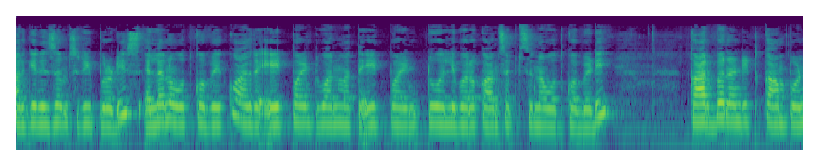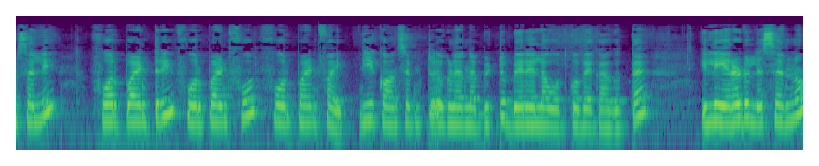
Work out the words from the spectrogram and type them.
ಆರ್ಗನಿಸಮ್ಸ್ ರೀಪ್ರೊಡ್ಯೂಸ್ ಎಲ್ಲಾನು ಓದ್ಕೋಬೇಕು. ಆದ್ರೆ ಏಟ್ ಪಾಯಿಂಟ್ ಒನ್ ಮತ್ತೆ ಏಟ್ ಪಾಯಿಂಟ್ ಟೂ ಅಲ್ಲಿ ಬರೋ ಕಾನ್ಸೆಪ್ಟ್ಸ್ನ ಓದ್ಕೋಬೇಡಿ. ಕಾರ್ಬನ್ ಅಂಡ್ ಇಟ್ ಕಾಂಪೌಂಡ್ಸ್ ಅಲ್ಲಿ four point three four point four ಬಿಟ್ಟು ಬೇರೆ ಎಲ್ಲ ಓದ್ಕೋಬೇಕಾಗುತ್ತೆ. ಇಲ್ಲಿ ಎರಡು ಲೆಸನ್ನು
